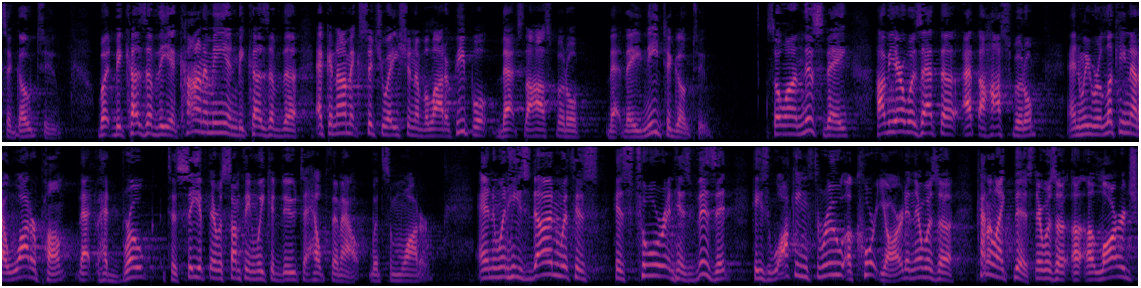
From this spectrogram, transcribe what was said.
to go to. But because of the economy and because of the economic situation of a lot of people, that's the hospital that they need to go to. So on this day, Javier was at the, at the hospital and we were looking at a water pump that had broke to see if there was something we could do to help them out with some water. And when he's done with his, his tour and his visit, he's walking through a courtyard and there was a, kind of like this, there was a, a, a large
